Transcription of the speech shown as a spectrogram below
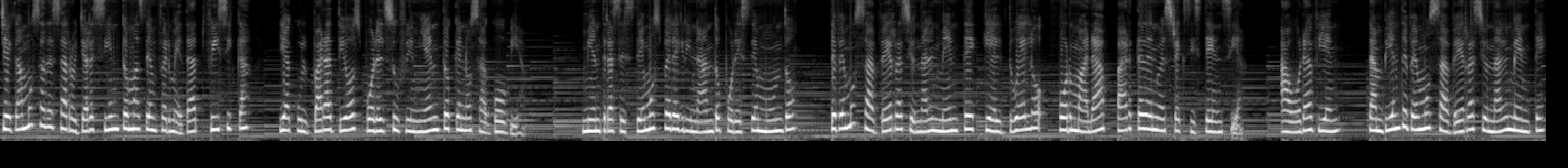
llegamos a desarrollar síntomas de enfermedad física y a culpar a Dios por el sufrimiento que nos agobia. Mientras estemos peregrinando por este mundo, debemos saber racionalmente que el duelo formará parte de nuestra existencia. Ahora bien, también debemos saber racionalmente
